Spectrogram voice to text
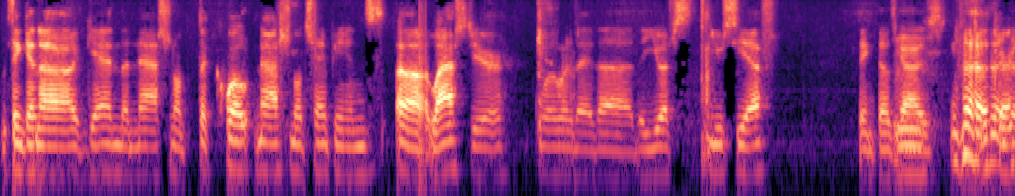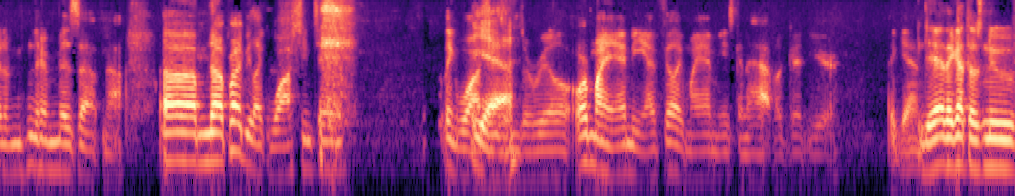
I'm thinking uh, again the national, the quote national champions uh, last year. Where were they? The the UFC, UCF. I think those Mm. guys they're gonna they're miss out now. Um, no, probably be like Washington. I think Washington's a real or Miami. I feel like Miami is gonna have a good year again. Yeah, they got those new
